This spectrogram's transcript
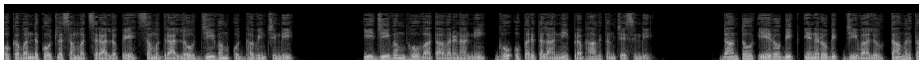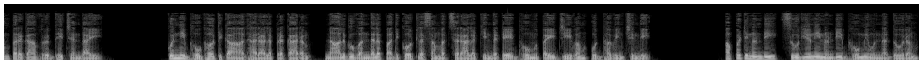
ఒక వంద కోట్ల సంవత్సరాల్లోపే సముద్రాల్లో జీవం ఉద్భవించింది. ఈ జీవం భూ వాతావరణాన్ని భూ ఉపరితలాన్ని ప్రభావితం చేసింది. దాంతో ఏరోబిక్ ఎనరోబిక్ జీవాలు తామరతంపరగా వృద్ధి చెందాయి. కొన్ని భూభౌతిక ఆధారాల ప్రకారం నాలుగు వందల పది కోట్ల సంవత్సరాల కిందటే భూమిపై జీవం ఉద్భవించింది. అప్పటి నుండి సూర్యుని నుండి భూమి ఉన్న దూరం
